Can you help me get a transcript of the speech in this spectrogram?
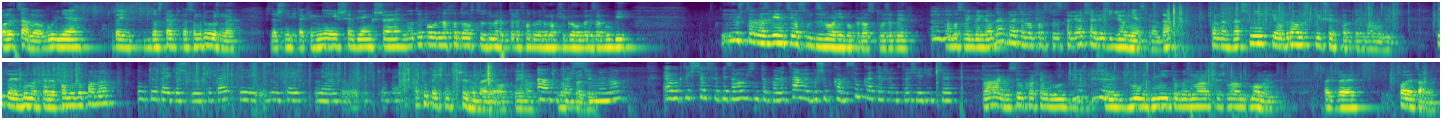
Polecamy. Ogólnie tutaj dostępne są różne znaczniki, takie mniejsze, większe. No typowo dla hodowców z numerem telefonu, wiadomo jak się gołąbek zagubi. Już coraz więcej osób dzwoni po prostu, żeby albo sobie gołębia odebrać, albo po prostu zostawiać, a wiecie gdzie on jest, prawda? Można znaczniki, obrączki, wszystko tutaj zamówić. Tutaj jest numer telefonu do Pana, I Tutaj też był, czekaj, w tej żółtej, nie wiem, było gdzieś tutaj. a tutaj są trzy numery, o tutaj na, A, na tutaj przodzie. sumie, no. Jakby ktoś chciał sobie zamówić, no to polecamy, bo szybka wysyłka też, więc to się liczy. Tak, wysyłka w ciągu w sumie dwóch dni to bez mała przyszła moment. Także polecamy.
